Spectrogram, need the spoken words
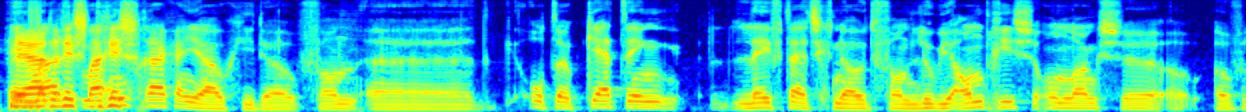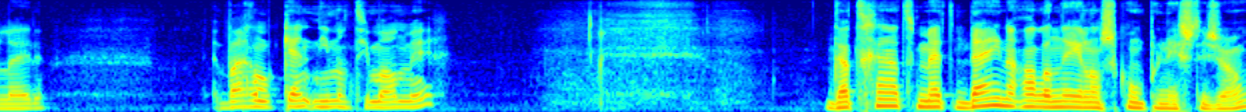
Hey, Ja, maar er is- maar er is- vraag aan jou, Guido. Van Otto Ketting, leeftijdsgenoot van Louis Andriessen, onlangs overleden. Waarom kent niemand die man meer? Dat gaat met bijna alle Nederlandse componisten zo.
